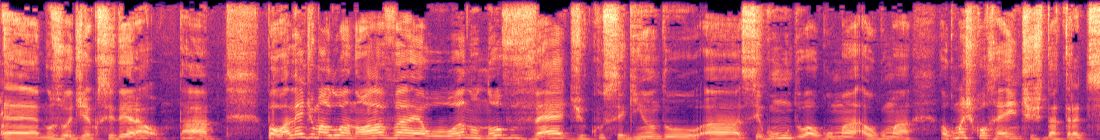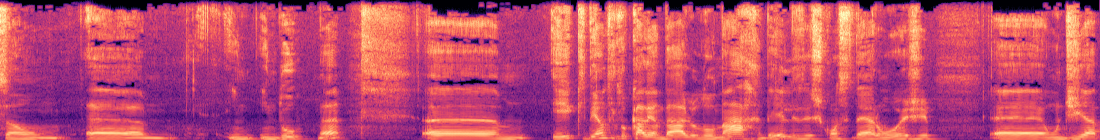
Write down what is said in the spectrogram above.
é, no zodíaco sideral, tá? Bom, além de uma lua nova, é o ano novo védico, seguindo, uh, segundo alguma, alguma, algumas correntes da tradição uh, hindu, né? Uh, e que dentro do calendário lunar deles, eles consideram hoje é, um dia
